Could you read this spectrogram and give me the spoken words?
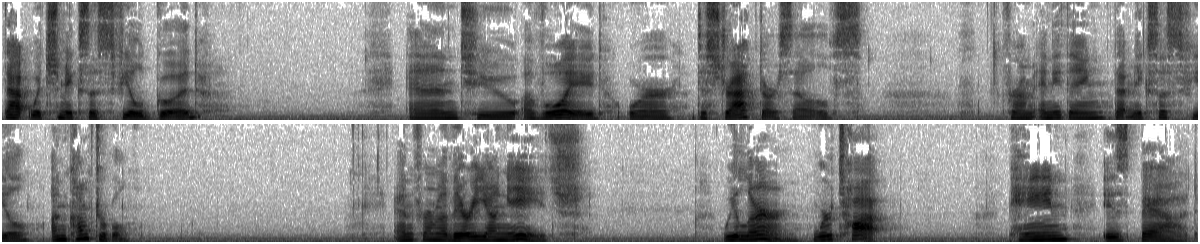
that which makes us feel good, and to avoid or distract ourselves from anything that makes us feel uncomfortable. And from a very young age, we learn, we're taught pain is bad.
